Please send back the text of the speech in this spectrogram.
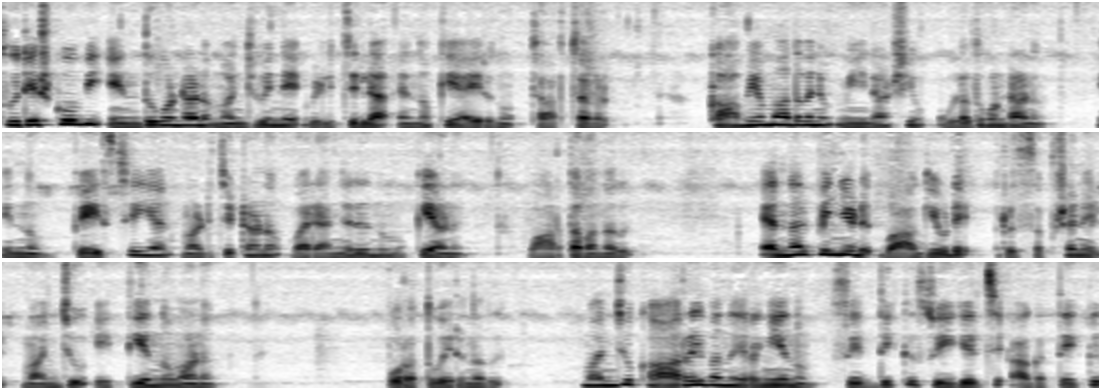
സുരേഷ് ഗോപി എന്തുകൊണ്ടാണ് മഞ്ജുവിനെ വിളിച്ചില്ല എന്നൊക്കെയായിരുന്നു ചർച്ചകൾ. കാവ്യമാധവനും മീനാക്ഷിയും ഉള്ളതുകൊണ്ടാണ് എന്നും ഫേസ് ചെയ്യാൻ മടിച്ചിട്ടാണ് വരാഞ്ഞതെന്നുമൊക്കെയാണ് വാർത്ത വന്നത്. എന്നാൽ പിന്നീട് ഭാഗ്യയുടെ റിസപ്ഷനിൽ മഞ്ജു എത്തിയെന്നുമാണ് പുറത്തു വരുന്നത് മഞ്ജു കാറിൽ വന്ന് ഇറങ്ങിയെന്നും സിദ്ദിഖ് സ്വീകരിച്ച് അകത്തേക്ക്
